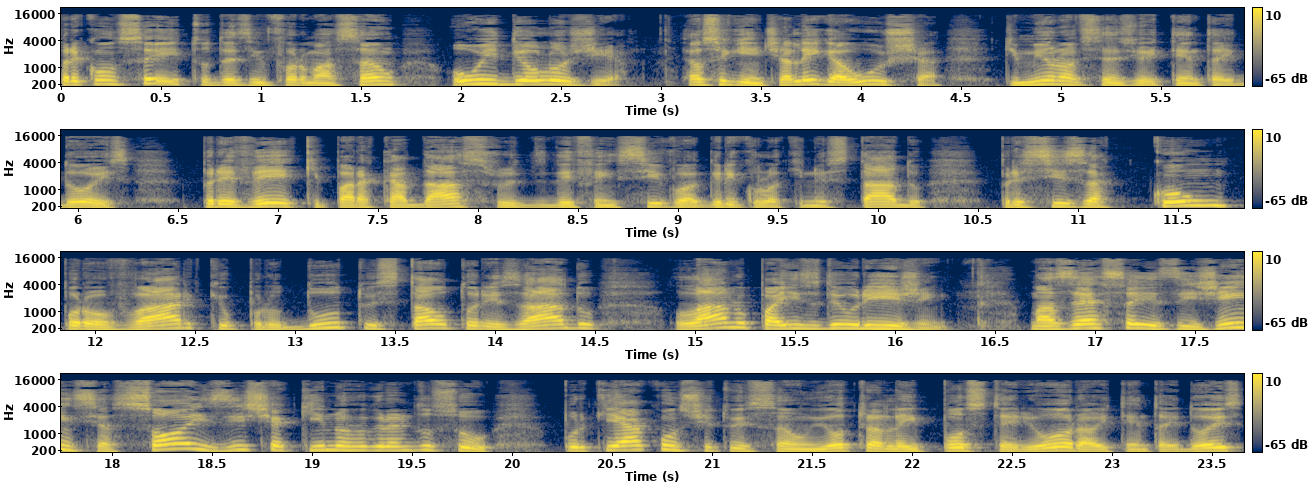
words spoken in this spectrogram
preconceito, desinformação ou ideologia. É o seguinte: a Lei Gaúcha de 1982 prevê que para cadastro de defensivo agrícola aqui no estado precisa comprovar que o produto está autorizado lá no país de origem. Mas essa exigência só existe aqui no Rio Grande do Sul, porque a Constituição e outra lei posterior a 82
